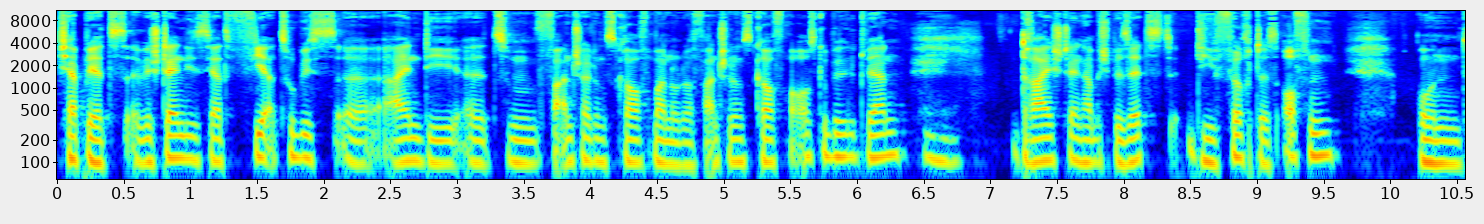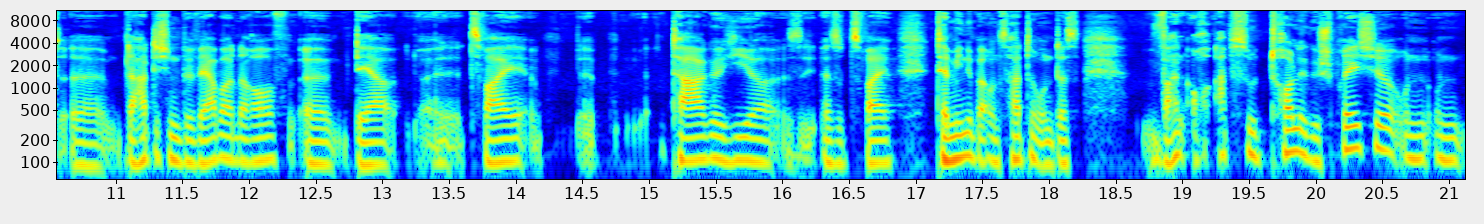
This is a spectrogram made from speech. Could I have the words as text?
Ich habe jetzt, wir stellen dieses Jahr vier Azubis äh, ein, die äh, zum Veranstaltungskaufmann oder Veranstaltungskauffrau ausgebildet werden. Mhm. Drei Stellen habe ich besetzt, die vierte ist offen. Und äh, da hatte ich einen Bewerber darauf, äh, der äh, zwei äh, Tage hier, also zwei Termine bei uns hatte. Und das waren auch absolut tolle Gespräche. Und, und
